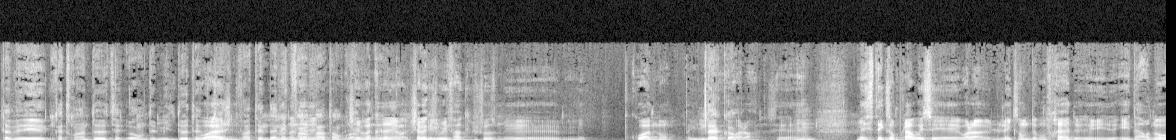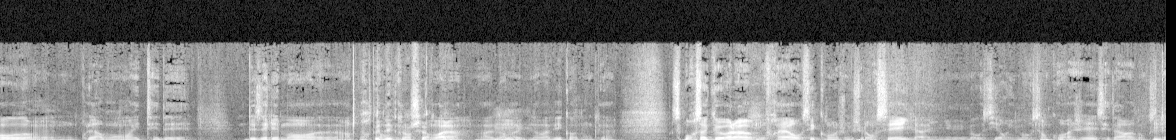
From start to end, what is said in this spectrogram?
T'avais 82, t'es- en 2002, t'avais Ouais, déjà j'ai- une vingtaine d'années, enfin 20 ans quoi. J'avais une vingtaine Ok. d'années, ouais. Je savais que je Mm. voulais faire quelque chose, mais, euh, mais quoi, non. D'accord. Voilà. c'est- Mm. Mais cet exemple-là, oui, c'est voilà l'exemple de mon frère et d'Arnaud ont clairement été des, des éléments euh, importants. déclencheurs, Voilà, quoi. ouais, dans, ma, dans ma vie, quoi. Donc, euh, c'est pour ça que voilà, mon frère aussi, quand je me suis lancé, il a, il m'a aussi, il m'a aussi encouragé, etc. Donc, c'était,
